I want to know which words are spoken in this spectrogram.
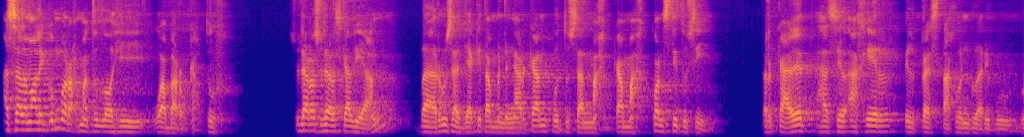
Assalamualaikum warahmatullahi wabarakatuh. Saudara-saudara sekalian, baru saja kita mendengarkan putusan Mahkamah Konstitusi terkait hasil akhir Pilpres tahun 2024.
